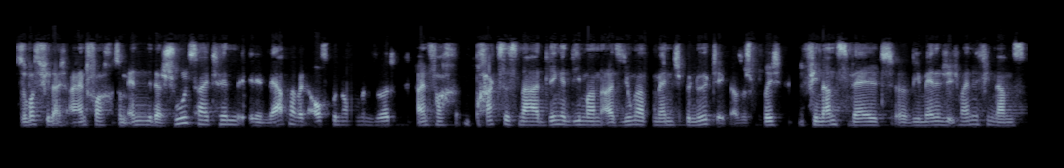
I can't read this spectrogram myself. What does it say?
sowas vielleicht einfach zum Ende der Schulzeit hin in den Lehrplan mit aufgenommen wird. Einfach praxisnahe Dinge, die man als junger Mensch benötigt. Also sprich Finanzwelt, äh, wie manage ich meine Finanzen,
